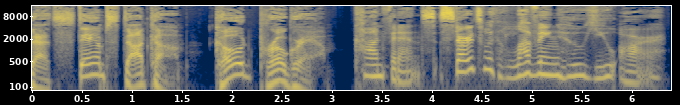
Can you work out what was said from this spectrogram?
That's stamps.com. Code program. Confidence starts with loving who you are.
